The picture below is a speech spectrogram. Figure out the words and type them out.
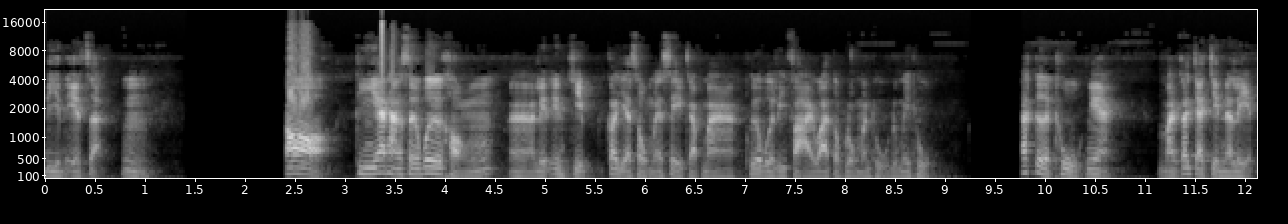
DNS อะ อืม ก็ทีเนี้ยทางเซิร์ฟเวอร์ของอ่า Let Encrypt ก็จะส่งเมสเซจกลับมาเพื่อ Verify ว่าตกลงมันถูกหรือไม่ถูก ถ้าเกิดถูกเนี่ย มันก็จะ generate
